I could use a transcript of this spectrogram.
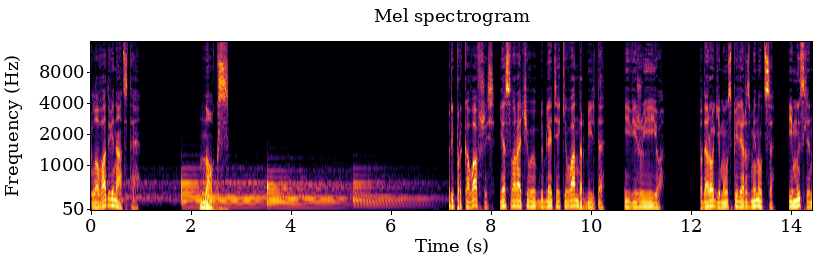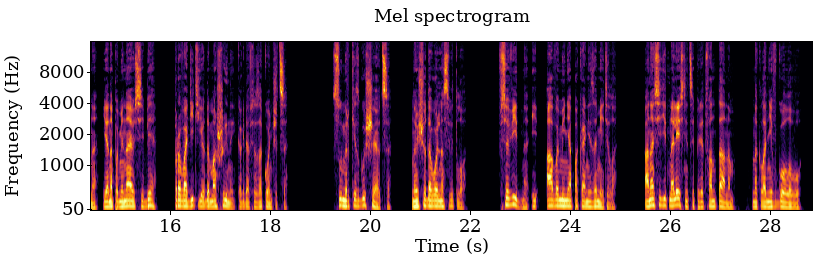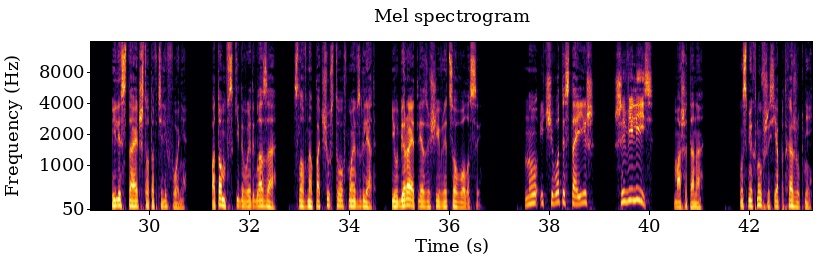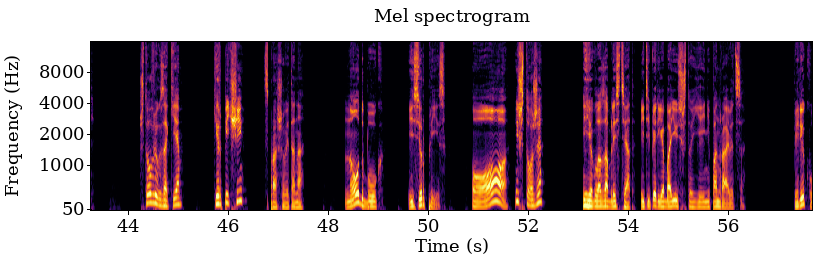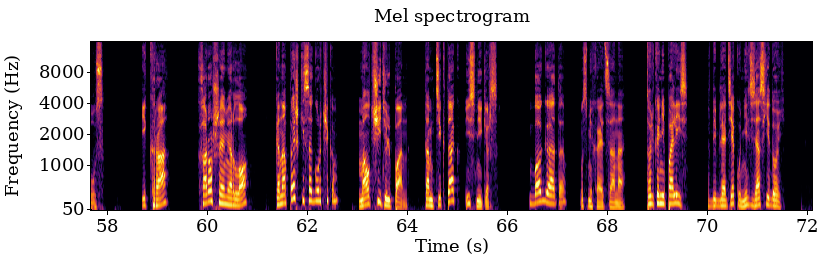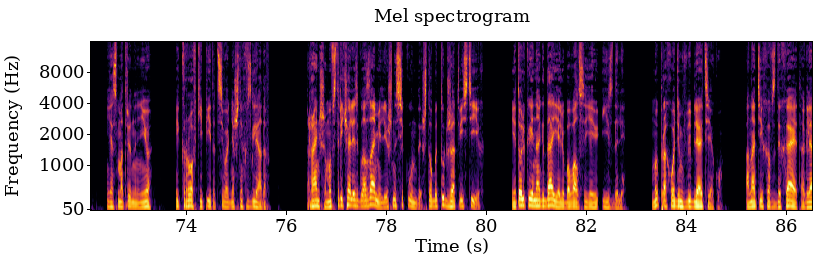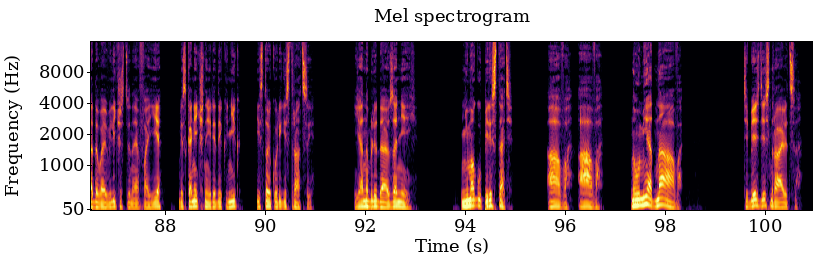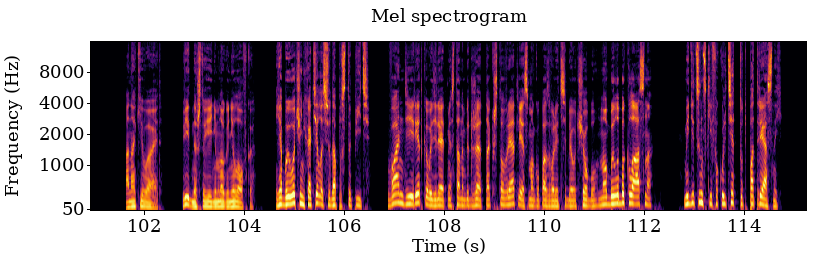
Глава 12. Нокс. Припарковавшись, я сворачиваю к библиотеке Вандербильта и вижу ее. По дороге мы успели разминуться, и мысленно я напоминаю себе проводить ее до машины, когда все закончится. Сумерки сгущаются, но еще довольно светло. Все видно, и Ава меня пока не заметила. Она сидит на лестнице перед фонтаном, наклонив голову, и листает что-то в телефоне. Потом вскидывает глаза, словно почувствовав мой взгляд, и убирает лезущие в лицо волосы. «Ну и чего ты стоишь? Шевелись!» — машет она. Усмехнувшись, я подхожу к ней. «Что в рюкзаке? Кирпичи?» — спрашивает она. «Ноутбук и сюрприз». «О, и что же?» Ее глаза блестят, и теперь я боюсь, что ей не понравится. «Перекус», икра, хорошее мерло, канапешки с огурчиком. Молчи, тюльпан, там тик-так и сникерс. Богато, усмехается она. Только не пались, в библиотеку нельзя с едой. Я смотрю на нее, и кровь кипит от сегодняшних взглядов. Раньше мы встречались глазами лишь на секунды, чтобы тут же отвести их. И только иногда я любовался ею издали. Мы проходим в библиотеку. Она тихо вздыхает, оглядывая величественное фойе бесконечные ряды книг и стойку регистрации. Я наблюдаю за ней. Не могу перестать. Ава, Ава. На уме одна Ава. Тебе здесь нравится. Она кивает. Видно, что ей немного неловко. Я бы очень хотела сюда поступить. В Андии редко выделяет места на бюджет, так что вряд ли я смогу позволить себе учебу, но было бы классно. Медицинский факультет тут потрясный.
